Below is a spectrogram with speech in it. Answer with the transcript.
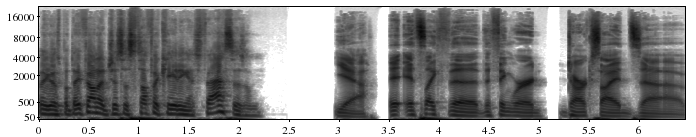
He goes, but they found it just as suffocating as fascism. Yeah, it, it's like the the thing where Darkseid's uh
